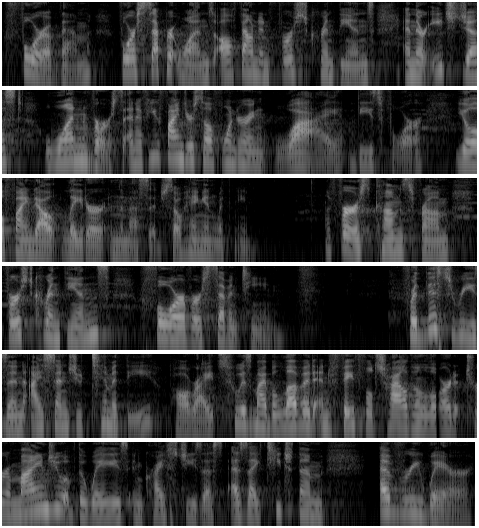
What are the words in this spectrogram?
four of them, four separate ones, all found in 1 Corinthians, and they're each just one verse. And if you find yourself wondering why these four, you'll find out later in the message. So hang in with me. The first comes from 1 Corinthians 4, verse 17. For this reason, I sent you Timothy, Paul writes, who is my beloved and faithful child in the Lord, to remind you of the ways in Christ Jesus as I teach them everywhere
